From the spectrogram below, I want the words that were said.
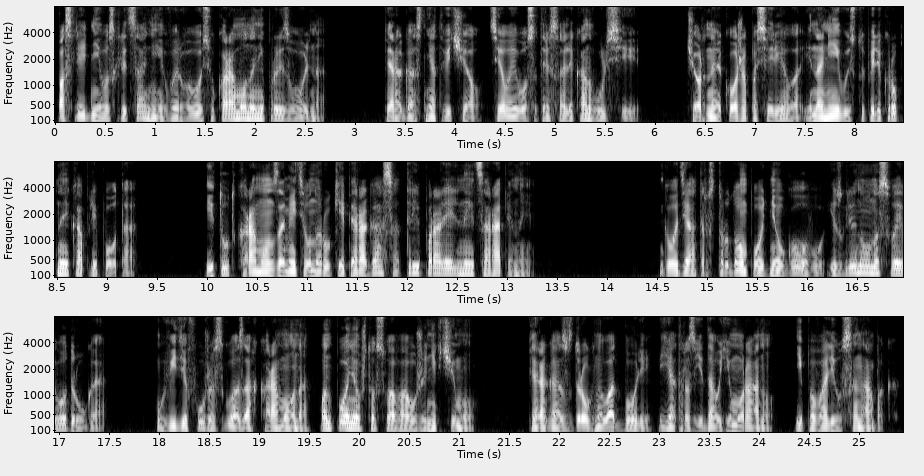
Последнее восклицание вырвалось у Карамона непроизвольно. Пирогас не отвечал, тело его сотрясали конвульсии. Черная кожа посерела, и на ней выступили крупные капли пота. И тут Карамон заметил на руке Пирогаса три параллельные царапины. Гладиатор с трудом поднял голову и взглянул на своего друга. Увидев ужас в глазах Карамона, он понял, что слова уже ни к чему. Пирогаз вздрогнул от боли, яд разъедал ему рану, и повалился на бок.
